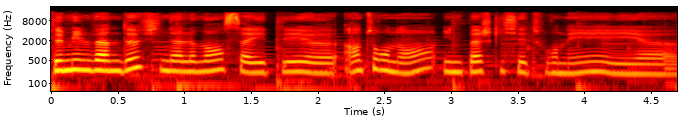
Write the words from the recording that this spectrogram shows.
2022, finalement, ça a été euh, un tournant, une page qui s'est tournée et, euh,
